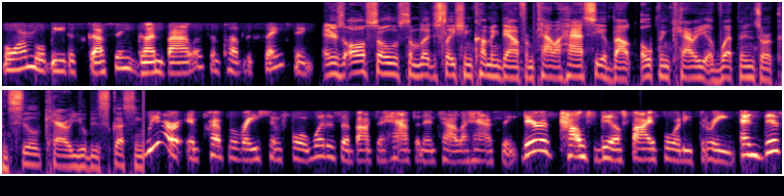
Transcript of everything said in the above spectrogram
forum will be discussing gun violence and public safety. And there's also some legislation coming down from Tallahassee about open carry of weapons or concealed carry. You'll be discussing. We are in preparation for what is about to happen in Tallahassee. There is House Bill 543, and this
